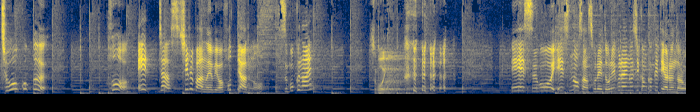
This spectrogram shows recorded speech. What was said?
彫刻？ほう。えじゃあシルバーの指輪彫ってあんの？すごくない？すごい。えー、すごい。え素直さんそれどれぐらいの時間かけてやるんだろう？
